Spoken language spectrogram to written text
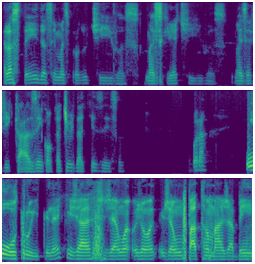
elas tendem a ser mais produtivas, mais criativas, mais eficazes em qualquer atividade que exerçam. O outro item, né, que já, já, é, uma, já, é uma, já é um patamar já bem,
